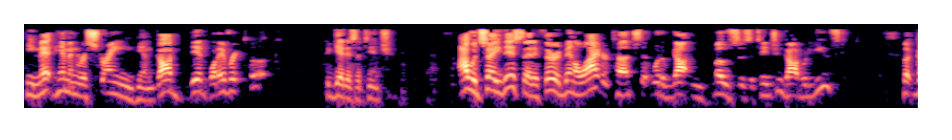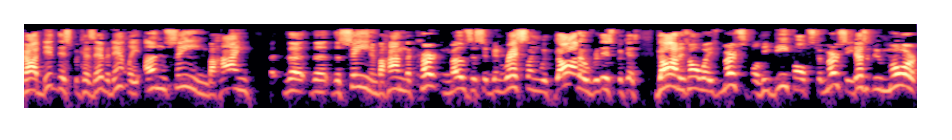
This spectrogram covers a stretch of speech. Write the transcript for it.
He met him and restrained him. God did whatever it took to get his attention. I would say this, that if there had been a lighter touch that would have gotten Moses' attention, God would have used it. But God did this because evidently unseen behind the, the, the scene and behind the curtain, Moses had been wrestling with God over this because God is always merciful. He defaults to mercy. He doesn't do more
